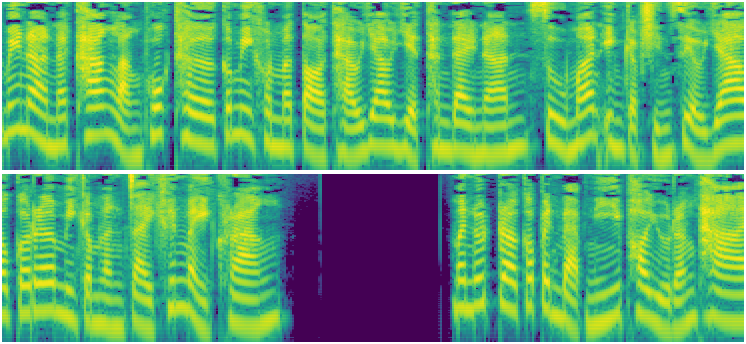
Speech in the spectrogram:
ไม่นานนะข้างหลังพวกเธอก็มีคนมาต่อแถวยาวเหยียดทันใดนั้น ซูมานอินกับฉินเสี่ยวย่าก็เริ่มมีกำลังใจขึ้นมาอีกครั้ง มนุษย์เราก็เป็นแบบนี้พออยู่รังท้าย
